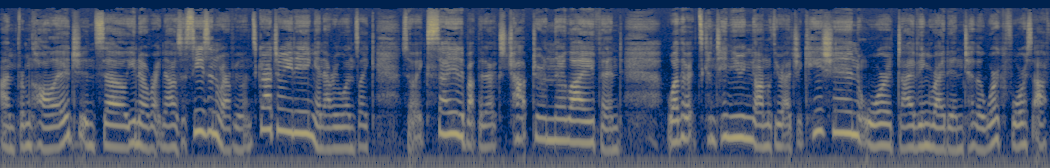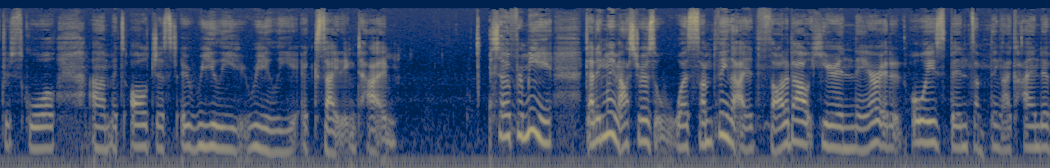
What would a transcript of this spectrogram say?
um, from college. And so, you know, right now is a season where everyone's graduating and everyone's like so excited about the next chapter in their life. And whether it's continuing on with your education or diving right into the workforce after school, um, it's all just a really, really exciting time. So for me, getting my master's was something that I had thought about here and there. It had always been something I kind of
